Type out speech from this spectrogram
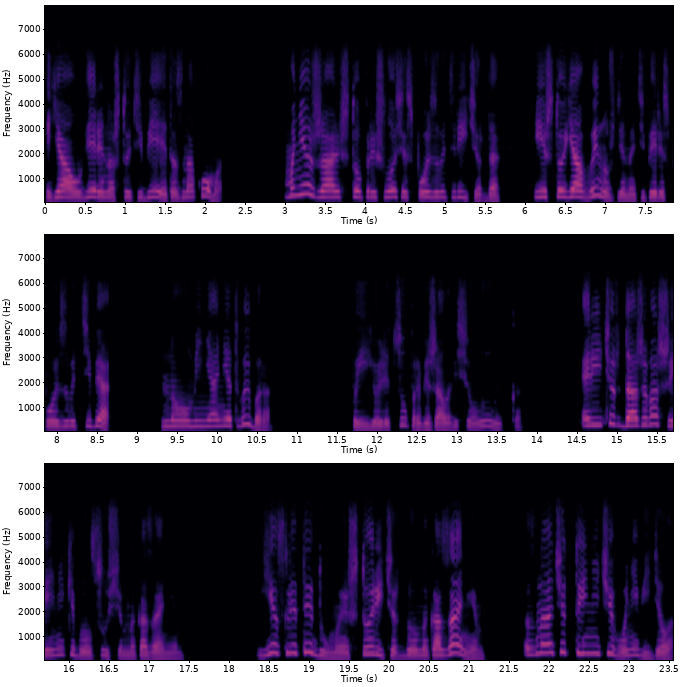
Я уверена, что тебе это знакомо. Мне жаль, что пришлось использовать Ричарда, и что я вынуждена теперь использовать тебя. Но у меня нет выбора. По ее лицу пробежала веселая улыбка. Ричард даже в ошейнике был сущим наказанием. Если ты думаешь, что Ричард был наказанием, значит, ты ничего не видела.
